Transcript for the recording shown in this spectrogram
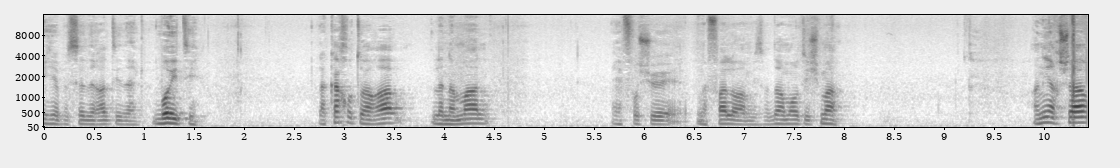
יהיה בסדר, אל תדאג, בוא איתי. לקח אותו הרב לנמל, איפה שנפל לו המזוודה, אמר לו, תשמע, אני עכשיו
